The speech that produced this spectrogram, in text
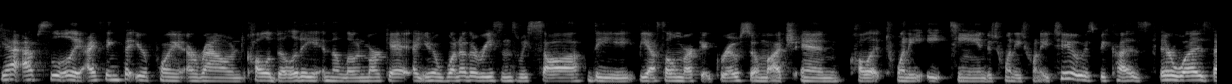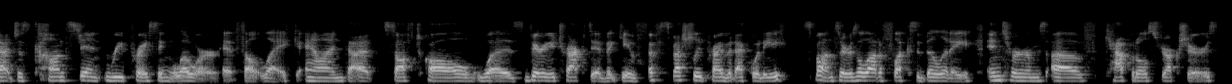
yeah, absolutely. I think that your point around callability in the loan market, uh, you know, one of the reasons we saw the BSL market grow so much in call it 2018 to 2022 is because there was that just constant repricing lower, it felt like. And that soft call was very attractive. It gave especially private equity sponsors a lot of flexibility in terms of capital structures.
